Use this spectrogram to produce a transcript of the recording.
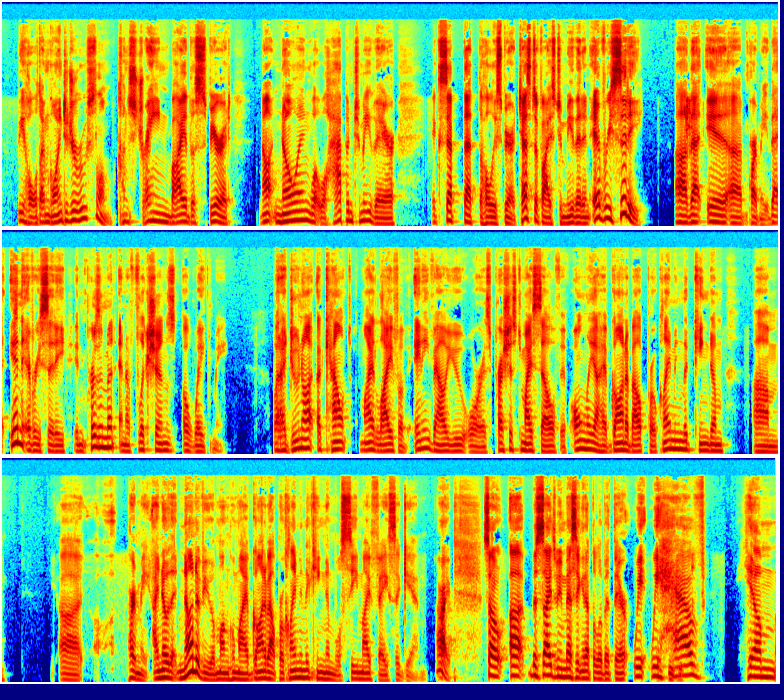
behold, I'm going to Jerusalem, constrained by the Spirit, not knowing what will happen to me there, except that the Holy Spirit testifies to me that in every city, uh, that is, uh, pardon me, that in every city imprisonment and afflictions await me but I do not account my life of any value or as precious to myself, if only I have gone about proclaiming the kingdom. Um, uh, pardon me. I know that none of you among whom I have gone about proclaiming the kingdom will see my face again. All right. So, uh, besides me messing it up a little bit there, we we mm-hmm. have him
